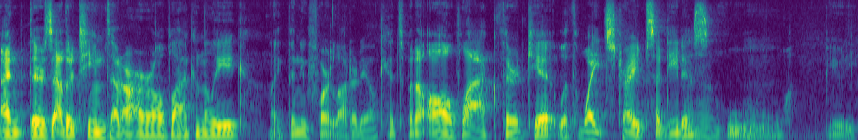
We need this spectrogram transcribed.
and there's other teams that are all black in the league, like the new Fort Lauderdale kits, but an all black third kit with white stripes, Adidas. Ooh, beauty.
